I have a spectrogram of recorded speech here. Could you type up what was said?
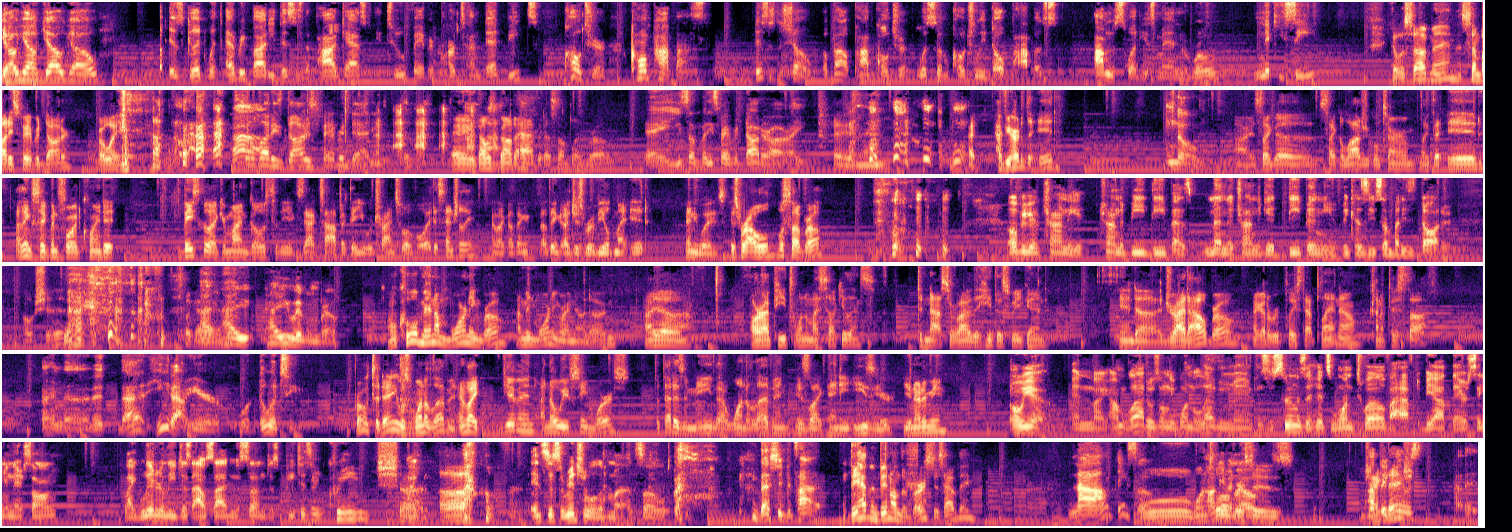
Yo, yo, yo, yo. What is good with everybody? This is the podcast with your two favorite part time deadbeats, culture, con papas. This is the show about pop culture with some culturally dope papas. I'm the sweatiest man in the room, Nikki C. Yo, what's up, man? It's somebody's favorite daughter. Or wait, somebody's daughter's favorite daddy. hey, that was about to happen at some point, bro. Hey, you somebody's favorite daughter, all right. Hey, man. I- Have you heard of the id? No. All right, it's like a psychological term, like the id. I think Sigmund Freud coined it. Basically, like your mind goes to the exact topic that you were trying to avoid, essentially. And like I think, I think I just revealed my id. Anyways, it's Raul. What's up, bro? Over here trying to trying to be deep as men are trying to get deep in you because you somebody's daughter. Oh shit. how, Fuck outta here, how you how you living, bro? I'm cool, man. I'm mourning, bro. I'm in mourning right now, dog. I uh RIP to one of my succulents. Did not survive the heat this weekend. And uh dried out, bro. I gotta replace that plant now. Kinda pissed off. Hey man, it, that heat out here will do it to you. Bro, today was 111. And like given I know we've seen worse, but that doesn't mean that 111 is like any easier. You know what I mean? Oh yeah, and like I'm glad it was only 111, man, because as soon as it hits 112, I have to be out there singing their song, like literally just outside in the sun, just peaches and cream. Shut Like- up. It's just a ritual of mine, so that shit gets hot. they haven't been on the Verzuz, have they? Nah, I don't think so. Ooh, 112 even know. versus I Jagged Edge? was.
